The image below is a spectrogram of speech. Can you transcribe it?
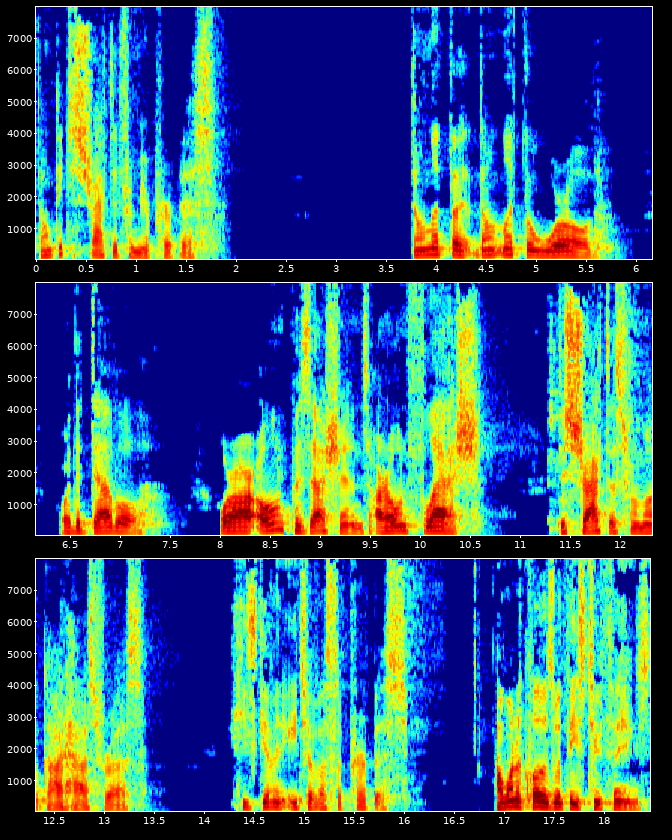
don't get distracted from your purpose. Don't let the, don't let the world or the devil or our own possessions, our own flesh, distract us from what God has for us. He's given each of us a purpose. I want to close with these two things.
